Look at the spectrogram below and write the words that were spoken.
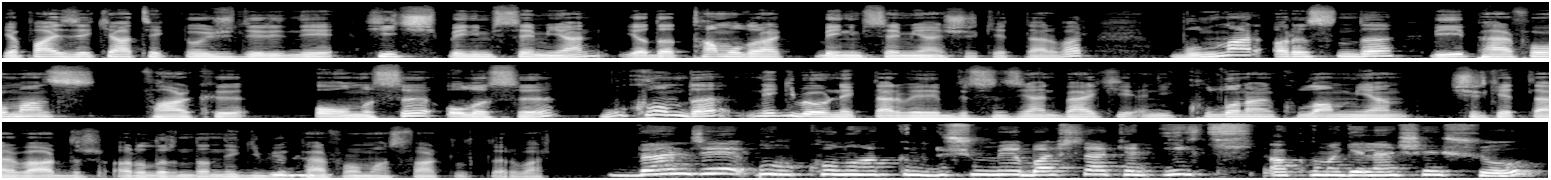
Yapay zeka teknolojilerini hiç benimsemeyen ya da tam olarak benimsemeyen şirketler var. Bunlar arasında bir performans farkı olması olası. Bu konuda ne gibi örnekler verebilirsiniz? Yani belki hani kullanan kullanmayan şirketler vardır. Aralarında ne gibi performans farklılıkları var? Bence bu konu hakkında düşünmeye başlarken ilk aklıma gelen şey şu.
